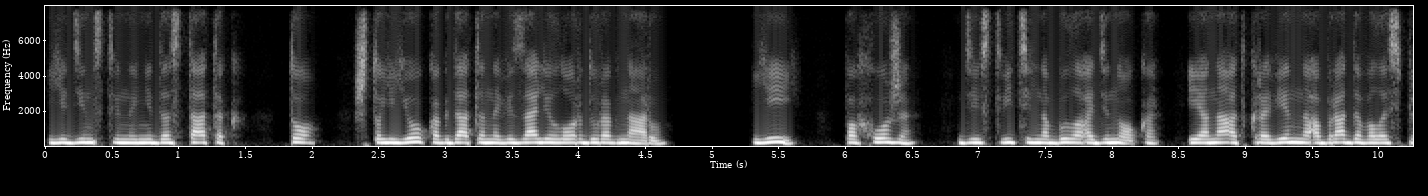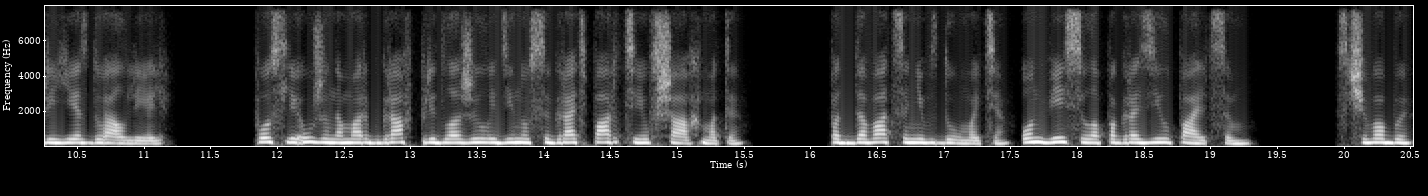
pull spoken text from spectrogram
единственный недостаток, то, что ее когда-то навязали лорду Рагнару. Ей, похоже, действительно было одиноко, и она откровенно обрадовалась приезду Аллиэль. После ужина Маркграф предложил Эдину сыграть партию в шахматы. Поддаваться не вздумайте, он весело погрозил пальцем. С чего бы,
